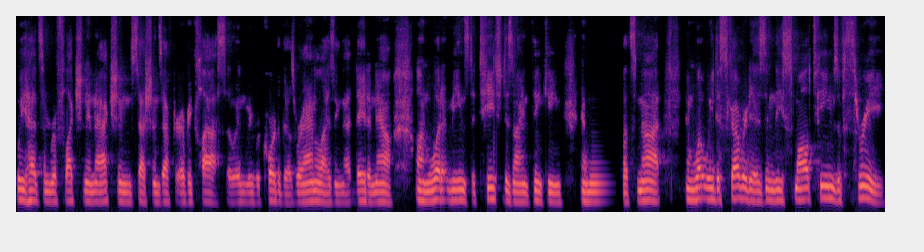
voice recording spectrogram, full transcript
we had some reflection and action sessions after every class. So, and we recorded those, we're analyzing that data now on what it means to teach design thinking and what's not. And what we discovered is in these small teams of three,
